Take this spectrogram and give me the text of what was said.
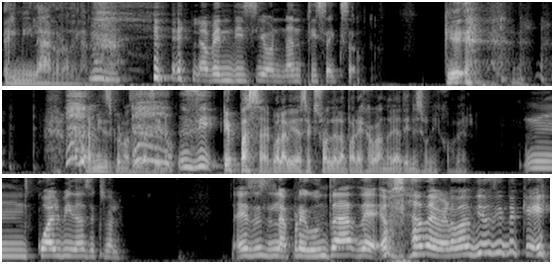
el milagro de la vida. la bendición antisexo. ¿Qué? También es conocido así, ¿no? Sí. ¿Qué pasa con la vida sexual de la pareja cuando ya tienes un hijo? A ver. Mm, ¿Cuál vida sexual? Esa es la pregunta de, o sea, de verdad, yo siento que,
